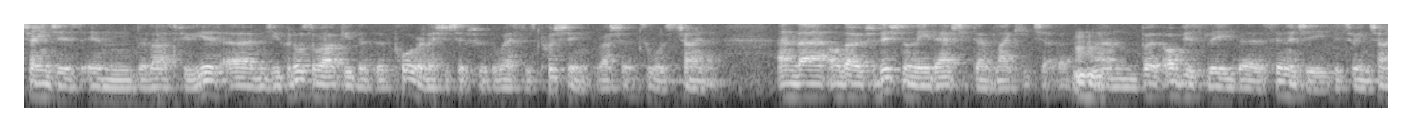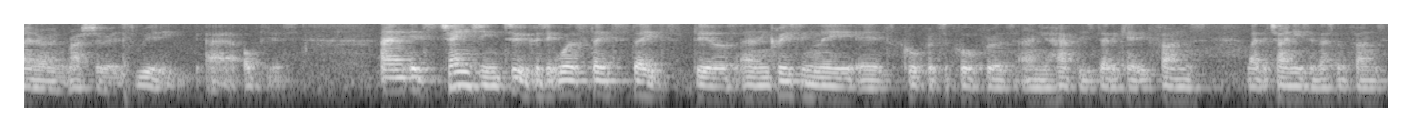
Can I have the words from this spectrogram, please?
changes in the last few years, and you could also argue that the poor relationships with the West is pushing Russia towards China and that although traditionally they actually don't like each other, mm-hmm. um, but obviously the synergy between China and Russia is really uh, obvious. And it's changing too because it was state to state deals, and increasingly it's corporate to corporate, and you have these dedicated funds like the Chinese investment funds,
